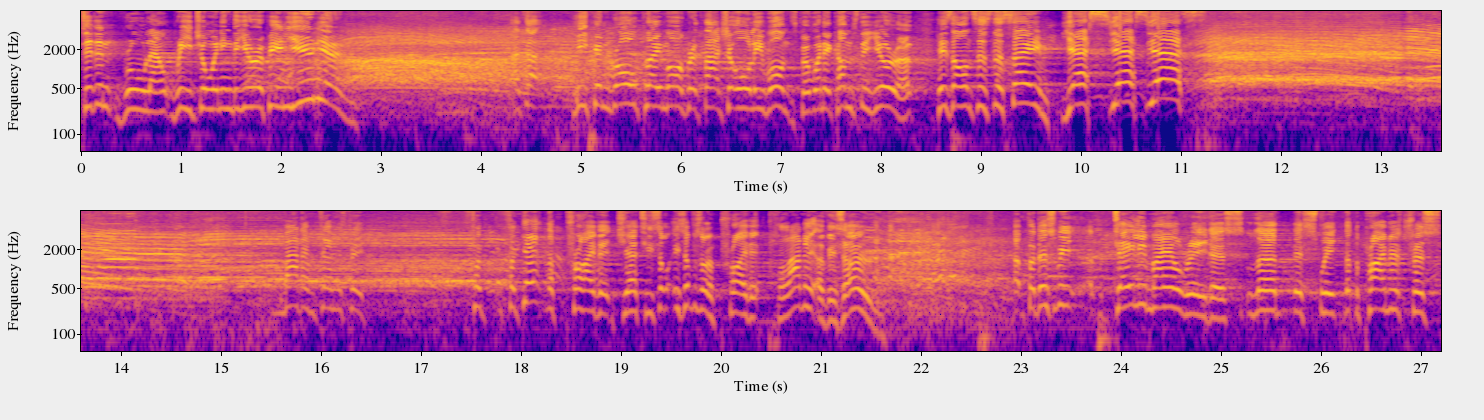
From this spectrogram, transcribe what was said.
didn't rule out rejoining the European Union. he can role play Margaret Thatcher all he wants, but when it comes to Europe, his answer's the same yes, yes, yes. Madam forget the private jet. He's, he's obviously on a private planet of his own. Uh, but as we, Daily Mail readers learned this week that the Prime Minister has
